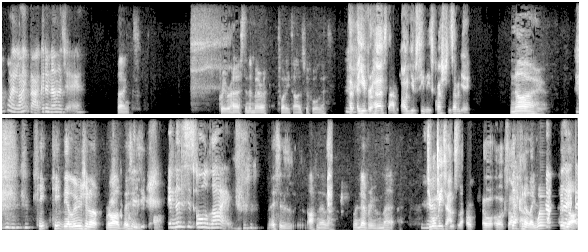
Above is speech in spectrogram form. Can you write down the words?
Oh, I like that. Good analogy. Thanks. Pre-rehearsed in the mirror twenty times before this. Oh, you've rehearsed that. Oh, you've seen these questions, haven't you? No. keep keep the illusion up, Rob. This is oh. and this is all live. this is I've never we've never even met. Do you want me to answer that, or, or, or definitely? What no, got?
